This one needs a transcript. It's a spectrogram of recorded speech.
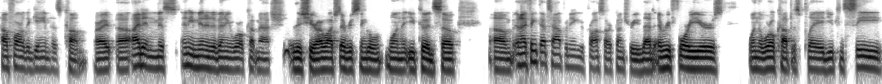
how far the game has come. Right, uh, I didn't miss any minute of any World Cup match this year. I watched every single one that you could. So, um, and I think that's happening across our country. That every four years, when the World Cup is played, you can see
